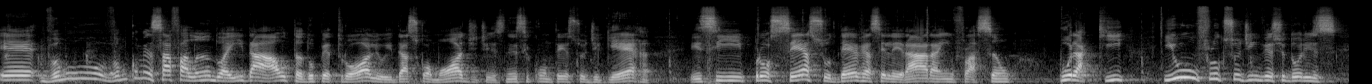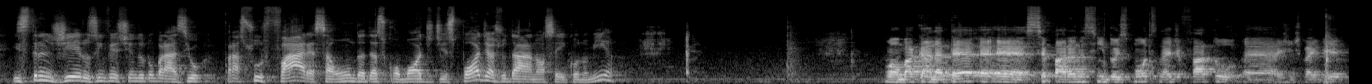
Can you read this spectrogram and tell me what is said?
É, vamos, vamos começar falando aí da alta do petróleo e das commodities nesse contexto de guerra. Esse processo deve acelerar a inflação por aqui e o fluxo de investidores estrangeiros investindo no Brasil para surfar essa onda das commodities pode ajudar a nossa economia? Bom, bacana. Até é, é, separando assim dois pontos, né? De fato, é, a gente vai ver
